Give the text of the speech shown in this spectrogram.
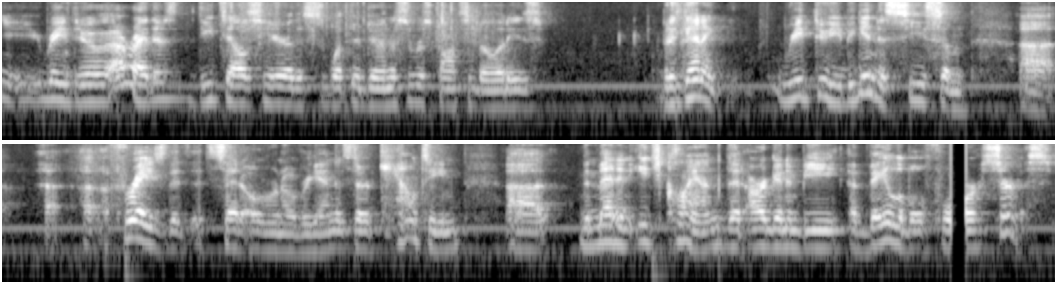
you read through, all right, there's details here. This is what they're doing. This is responsibilities. But again, read through, you begin to see some uh, a, phrase that's said over and over again is they're counting uh, the men in each clan that are going to be available for service.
